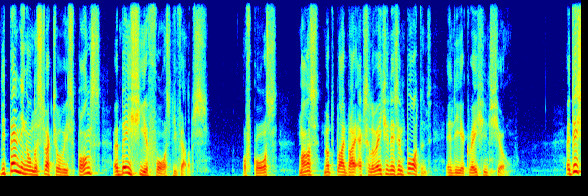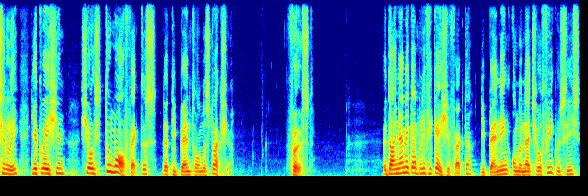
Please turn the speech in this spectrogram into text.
Depending on the structural response, a base shear force develops. Of course, mass multiplied by acceleration is important in the equation show. Additionally, the equation shows two more factors that depend on the structure. First, a dynamic amplification factor depending on the natural frequencies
